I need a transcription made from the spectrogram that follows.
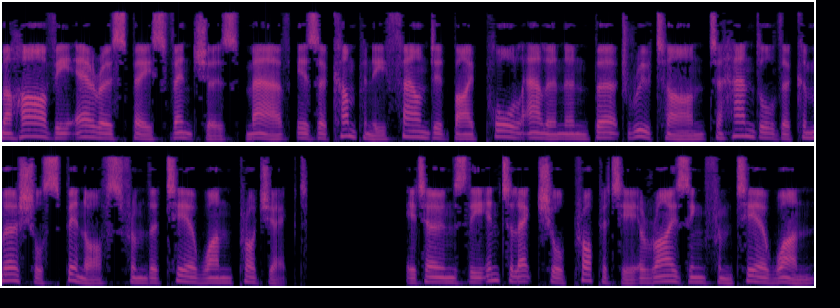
Mojave Aerospace Ventures is a company founded by Paul Allen and Burt Rutan to handle the commercial spin-offs from the Tier 1 project. It owns the intellectual property arising from Tier 1,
